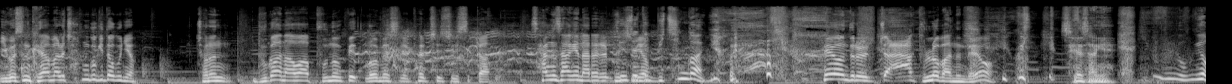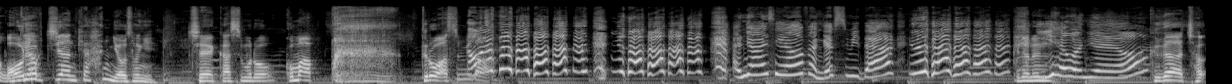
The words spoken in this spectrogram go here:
이것은 그야말로 천국이더군요. 저는 누가 나와 분홍빛 로맨스를 펼칠 수 있을까 상상의 나라를 펼치며 여자들 미친 거 아니야? 회원들을 쫙 둘러봤는데요. 세상에 여기 어디야? 어렵지 않게 한 여성이 제 가슴으로 고마 팍 들어왔습니다. 안녕하세요. 반갑습니다. 그녀는 이혜원이에요. 그가 저-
